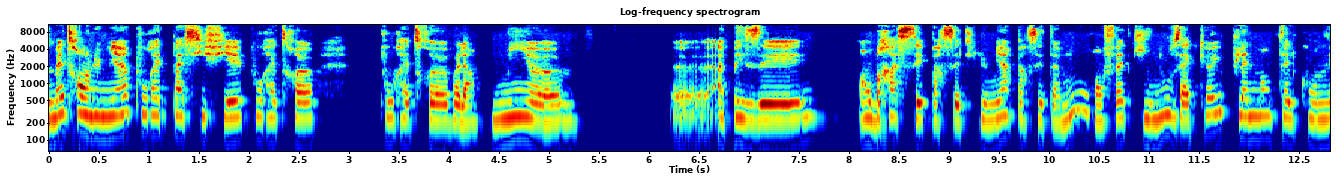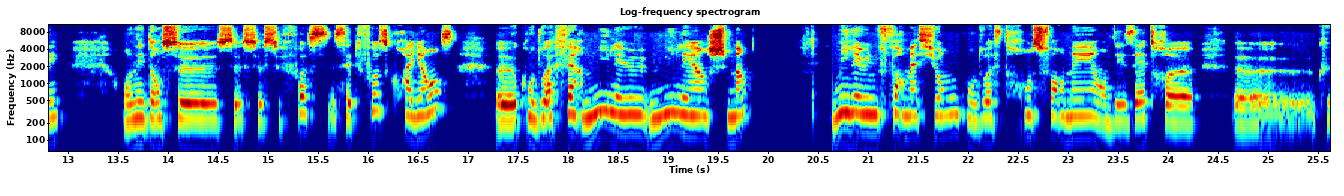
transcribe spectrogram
mettre en lumière pour être pacifiées, pour être, pour être euh, voilà, mis embrassés par cette lumière, par cet amour en fait qui nous accueille pleinement tel qu'on est. on est dans cette fausse croyance euh, qu'on doit faire mille et, un chemins, mille et une formations, qu'on doit se transformer en des êtres, euh, euh, que,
